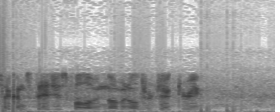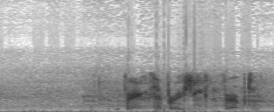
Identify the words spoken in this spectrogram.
Second stage is following nominal trajectory. Fairing separation confirmed.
